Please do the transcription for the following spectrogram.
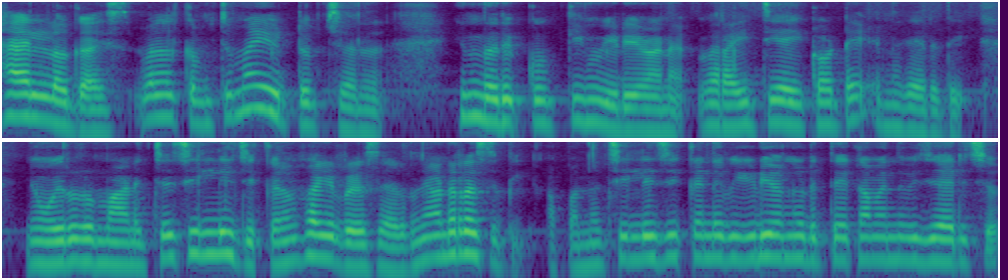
Hello guys welcome to my YouTube channel ഇന്നൊരു കുക്കിംഗ് വീഡിയോ ആണ്. വെറൈറ്റി ആയിക്കോട്ടെ എന്ന് കരുതി. ഞൂറ് റുമാണിച്ച ചില്ലി ചിക്കനും ഫ്രൈഡ് റൈസ് ആയിരുന്നു ഞങ്ങളുടെ റെസിപ്പി അപ്പം എന്നാൽ ചില്ലി ചിക്കന്റെ വീഡിയോ അങ്ങ് എടുത്തേക്കാമെന്ന് വിചാരിച്ചു.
